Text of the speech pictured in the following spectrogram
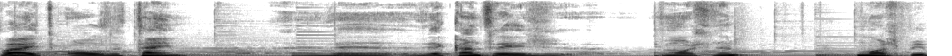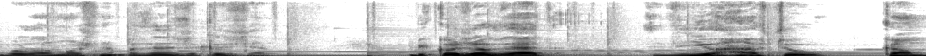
fight all the time. The, the country is Muslim. Most people are Muslim, but there is a Christian. Because of that, you have to come,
